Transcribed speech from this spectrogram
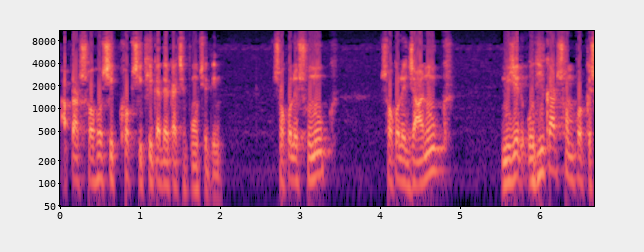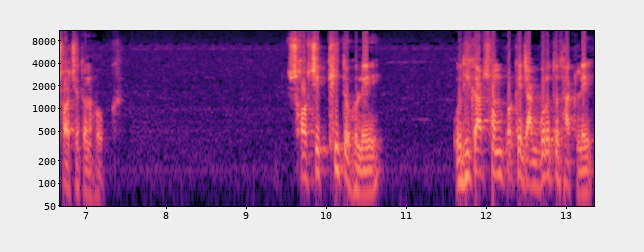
আপনার সহ শিক্ষক শিক্ষিকাদের কাছে পৌঁছে দিন। সকলে শুনুক, সকলে জানুক, নিজের অধিকার সম্পর্কে সচেতন হোক। স্বশিক্ষিত হলে, অধিকার সম্পর্কে জাগ্রত থাকলে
